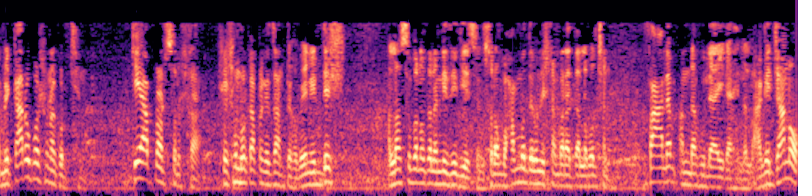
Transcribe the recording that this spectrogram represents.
আপনি কার উপাসনা করছেন? কে আপনার স্রষ্টা? সে সম্পর্কে আপনাকে জানতে হবে। এই নির্দেশ আল্লাহ সুবাহ তাআলা নিজে দিয়েছেন। সুরা মোহাম্মদের উনিশ নম্বর আয়াতে আল্লাহ বলছেন, ফাআলাম আন্নাহু লা ইলাহা আগে জানো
